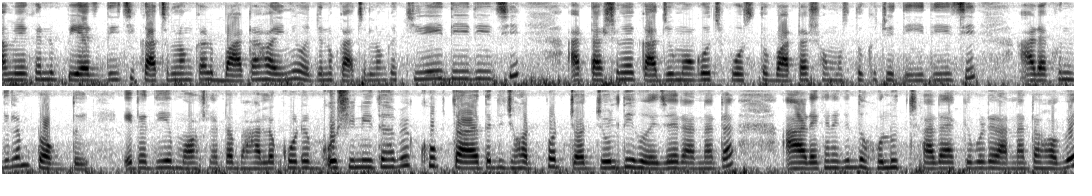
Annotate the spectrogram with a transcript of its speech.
আমি এখানে পেঁয়াজ দিয়েছি, কাঁচা লঙ্কার বাটা হয়নি, ওই জন্য কাঁচা লঙ্কা চিড়েই দিয়ে দিয়েছি। আর তার সঙ্গে কাজু, মগজ, পোস্ত, বাটা সমস্ত কিছু দিয়ে দিয়েছি। আর এখন দিলাম টক দই। এটা দিয়ে মশলাটা ভালো করে কষিয়ে নিতে হবে, খুব তাড়াতাড়ি ঝটপট চট জলদি হয়ে যায় রান্নাটা। আর এখানে কিন্তু হলুদ ছাড়া একেবারে রান্নাটা হবে।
